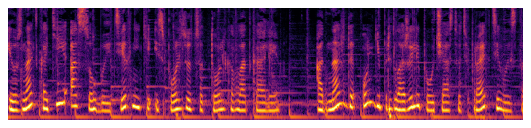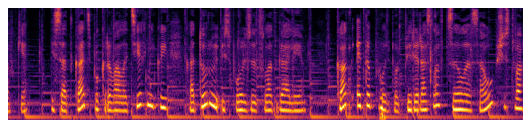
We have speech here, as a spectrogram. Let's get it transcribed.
и узнать, какие особые техники используются только в Латгалии. Однажды Ольге предложили поучаствовать в проекте выставки и соткать покрывало техникой, которую используют в Латгалии. Как эта просьба переросла в целое сообщество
